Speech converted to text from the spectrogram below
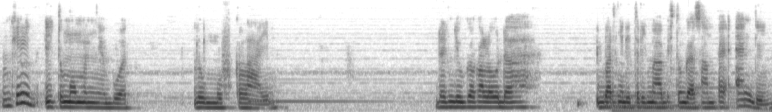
mungkin itu momennya buat lu move ke lain. Dan juga kalau udah ibaratnya diterima habis itu nggak sampai ending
